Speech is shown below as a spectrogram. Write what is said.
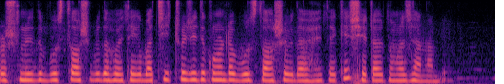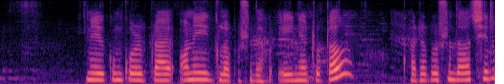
প্রশ্ন যদি বুঝতে অসুবিধা হয়ে থাকে বা চিত্র যদি কোনোটা বুঝতে অসুবিধা হয়ে থাকে, সেটাও তোমরা জানাবে। এখানে এরকম করে প্রায় অনেকগুলো প্রশ্ন দেখো। এই নিয়ে টোটাল কয়টা প্রশ্ন দেওয়া ছিল?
